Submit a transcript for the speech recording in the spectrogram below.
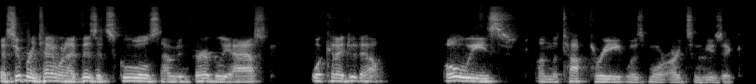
As superintendent, when I visit schools, I would invariably ask, What can I do to help? Always on the top three was more arts and music.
